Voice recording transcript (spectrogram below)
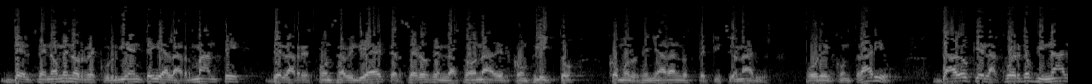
del fenómeno recurrente y alarmante de la responsabilidad de terceros en la zona del conflicto, como lo señalan los peticionarios. Por el contrario, dado que el acuerdo final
